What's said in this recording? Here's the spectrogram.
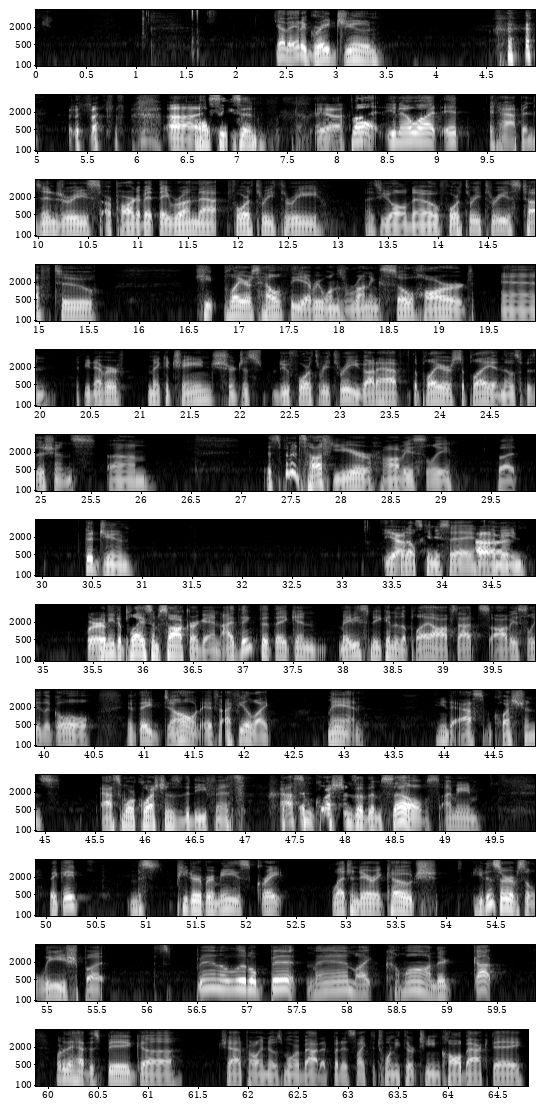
Yeah, they had a great June uh, all season, yeah, but you know what? It it happens. Injuries are part of it. They run that four three three, as you all know. Four three three is tough to keep players healthy. Everyone's running so hard, and if you never make a change or just do four three three, you got to have the players to play in those positions. Um, it's been a tough year, obviously, but good June. Yeah. What else can you say? Uh, I mean, We're we need to play some soccer again. I think that they can maybe sneak into the playoffs. That's obviously the goal. If they don't, if I feel like, man, you need to ask some questions. Ask more questions of the defense. ask some questions of themselves. I mean, they gave Miss Peter Vermes, great legendary coach. He deserves a leash, but it's been a little bit, man. Like, come on, they got what do they have? This big. uh Chad probably knows more about it, but it's like the 2013 callback day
